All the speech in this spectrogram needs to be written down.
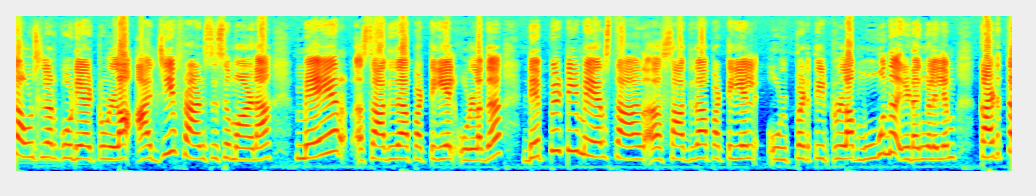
കൗൺസിലർ കൂടിയായിട്ടുള്ള അജി ഫ്രാൻസിസുമാണ് മേയർ സാധ്യതാ പട്ടികയിൽ ഉള്ളത്. ഡെപ്യൂട്ടി മേയർ സാധ്യതാ പട്ടികയിൽ ഉൾപ്പെടുത്തിയിട്ടുള്ള മൂന്ന് ഇടങ്ങളിലും കടുത്ത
